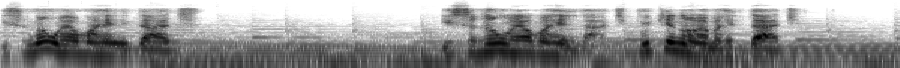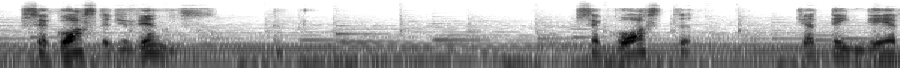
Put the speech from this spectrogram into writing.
Isso não é uma realidade. Isso não é uma realidade. Por que não é uma realidade? Você gosta de vendas? Você gosta de atender?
